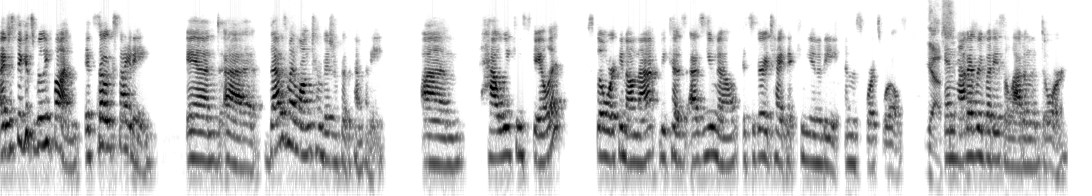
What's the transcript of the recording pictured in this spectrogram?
I just think it's really fun. It's so exciting. And uh, that is my long term vision for the company. Um, how we can scale it, still working on that because, as you know, it's a very tight knit community in the sports world. Yes. And not everybody's allowed in the door.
